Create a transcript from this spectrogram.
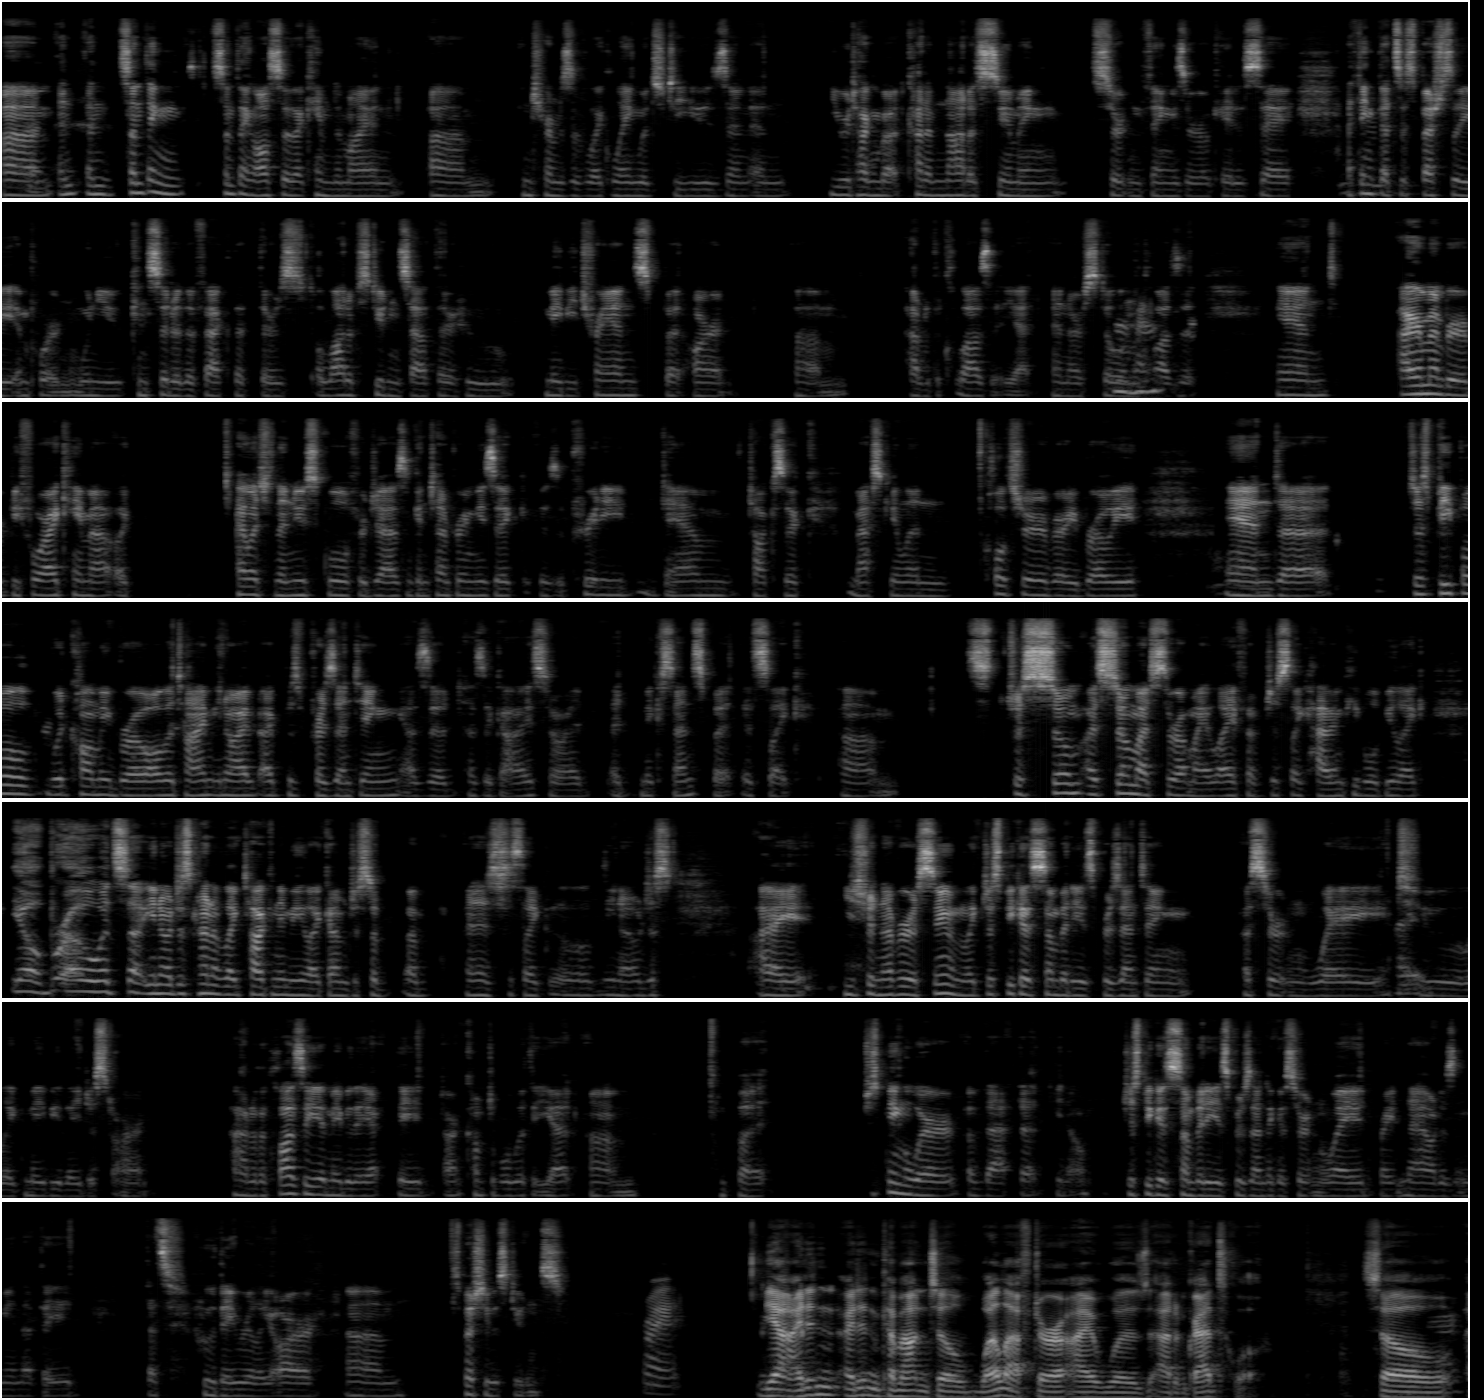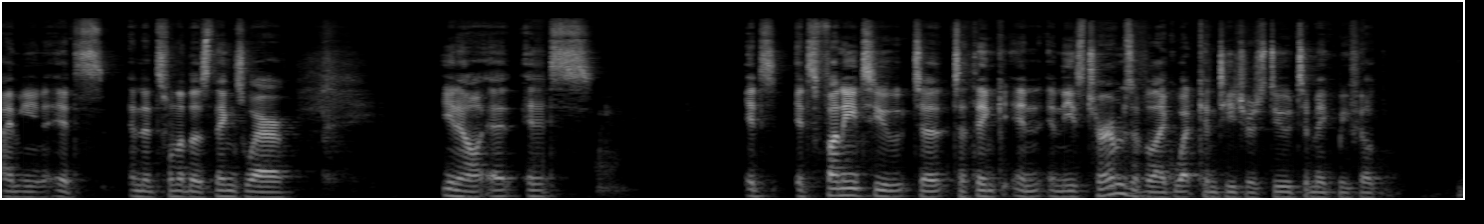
um, and and something something also that came to mind um, in terms of like language to use and and you were talking about kind of not assuming certain things are okay to say. I think mm-hmm. that's especially important when you consider the fact that there's a lot of students out there who may be trans but aren't um, out of the closet yet and are still mm-hmm. in the mm-hmm. closet. And I remember before I came out, like I went to the new school for jazz and contemporary music. It was a pretty damn toxic masculine culture, very broy. And uh, just people would call me bro all the time. You know, I, I was presenting as a as a guy, so makes sense. But it's like um, it's just so uh, so much throughout my life of just like having people be like, "Yo, bro, what's up?" You know, just kind of like talking to me like I'm just a, a and it's just like oh, you know, just I you should never assume like just because somebody is presenting a certain way right. to like maybe they just aren't out of the closet yet, maybe they they aren't comfortable with it yet. Um, but just being aware of that that you know just because somebody is presenting a certain way right now doesn't mean that they that's who they really are um, especially with students right yeah i didn't i didn't come out until well after i was out of grad school so mm-hmm. i mean it's and it's one of those things where you know it, it's it's it's funny to to to think in in these terms of like what can teachers do to make me feel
